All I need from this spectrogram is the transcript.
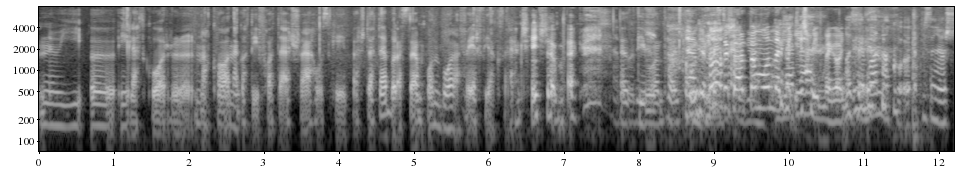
női ö, életkornak a negatív hatásához képest. Tehát ebből a szempontból a férfiak szerencsésebbek. Ebből Ezt kimondhatjuk. Ugyanazt akartam mondani, hogy is még meg annyi. Azért vannak bizonyos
